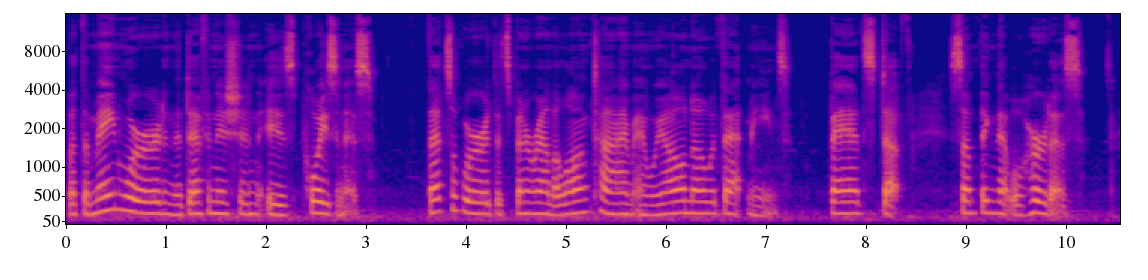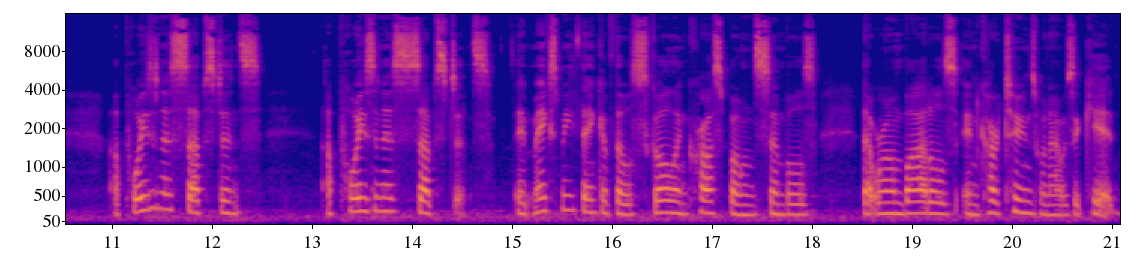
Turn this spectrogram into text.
But the main word in the definition is poisonous. That's a word that's been around a long time, and we all know what that means bad stuff, something that will hurt us. A poisonous substance a poisonous substance. It makes me think of those skull and crossbones symbols that were on bottles in cartoons when I was a kid.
